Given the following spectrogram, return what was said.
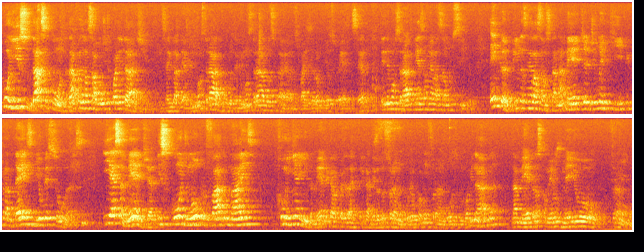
Com isso, dá-se conta, dá para fazer uma saúde de qualidade. A Inglaterra tem demonstrado, Cuba tem demonstrado, os, é, os países europeus, Suécia, etc., tem demonstrado que essa é uma relação possível. Em Campinas, a relação está na média de uma equipe para 10 mil pessoas. E essa média esconde um outro fato mais ruim ainda. Média é aquela coisa da brincadeira do frango. Eu como um frango, outro não come nada. Na média nós comemos meio frango.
